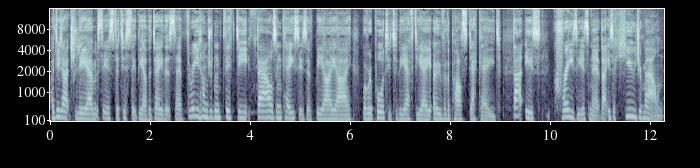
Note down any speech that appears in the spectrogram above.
I did actually um, see a statistic the other day that said 350,000 cases of BII were reported to the FDA over the past decade. That is crazy, isn't it? That is a huge amount.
